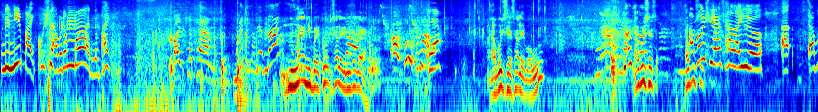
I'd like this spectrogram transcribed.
Nini bai ku sao đông mơ nằm phải. Bai khát ham Ngai ni bai ku sao lại cái sao lại? Abu à? à, sẽ sao lại bảo Abu sẽ Abu sẽ sao lại hứa Abu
